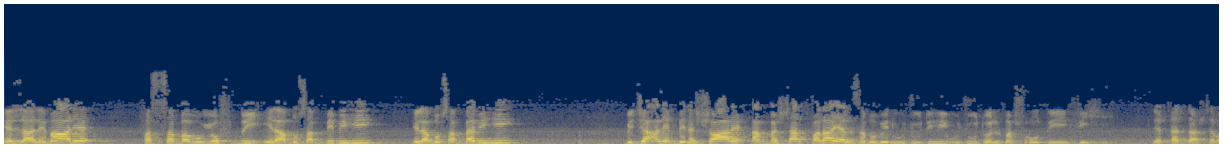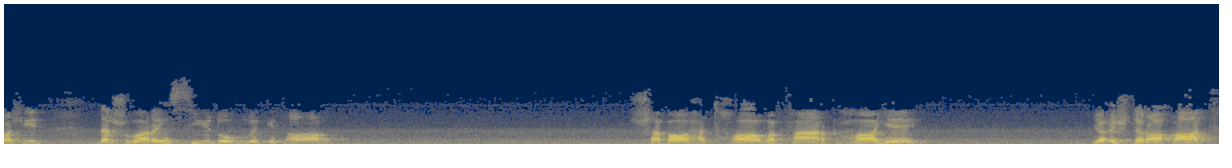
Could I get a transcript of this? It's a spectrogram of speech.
إلا لمعنى فالسبب يفضي إلى مسببه إلى مسببه بجعل من الشارع أما الشرط فلا يلزم من وجوده وجود المشروط فيه. دقت داشته باشید در شماره سی دوم کتاب شباهت ها و فرق های یا اشتراکات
